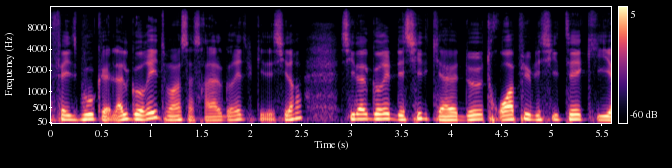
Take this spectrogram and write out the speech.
Facebook, l'algorithme, hein, ça sera l'algorithme qui décidera, si l'algorithme décide qu'il y a deux, trois publicités qui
